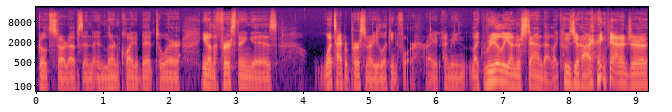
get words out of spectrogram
growth startups and, and learn quite a bit. To where you know the first thing is what type of person are you looking for, right? I mean, like really understand that, like who's your hiring manager,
